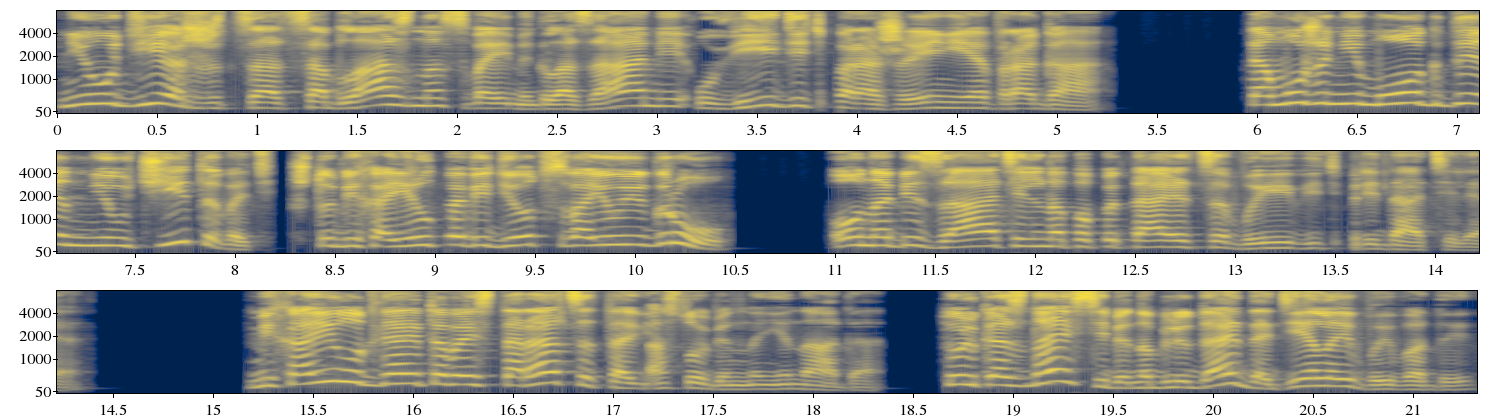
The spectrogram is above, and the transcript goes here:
Не удержится от соблазна своими глазами увидеть поражение врага. К тому же не мог Дэн не учитывать, что Михаил поведет свою игру. Он обязательно попытается выявить предателя. Михаилу для этого и стараться-то особенно не надо. Только знай себе, наблюдай да делай выводы.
